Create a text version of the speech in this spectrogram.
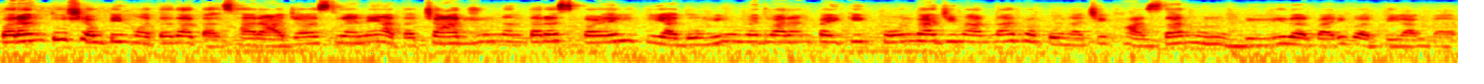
परंतु शेवटी मतदाताच हा राजा असल्याने आता चार जून नंतरच कळेल की या दोन्ही उमेदवारांपैकी कोण बाजी मारणार व कोणाची खासदार म्हणून दिल्ली दरबारी वरती लागणार.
